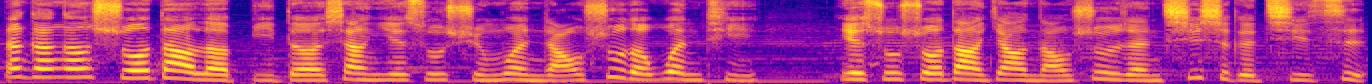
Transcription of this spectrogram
那刚刚说到了彼得向耶稣询问饶恕的问题，耶稣说到要饶恕人七十个七次。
